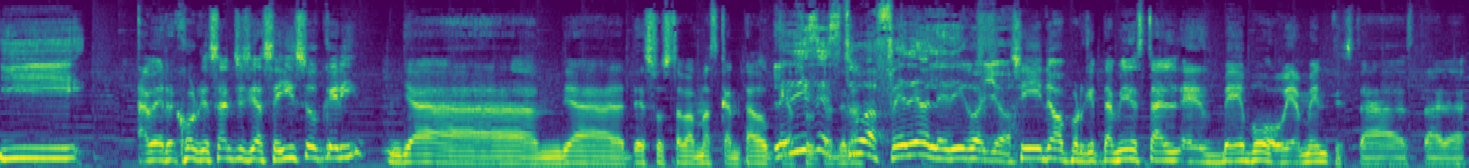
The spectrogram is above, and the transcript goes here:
Y a ver, Jorge Sánchez ya se hizo, Keri. Ya, ya de eso estaba más cantado que ¿Le dices absolutamente tú a Fede o le digo yo? Sí, no, porque también está el, el Bebo, obviamente. Está, está,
